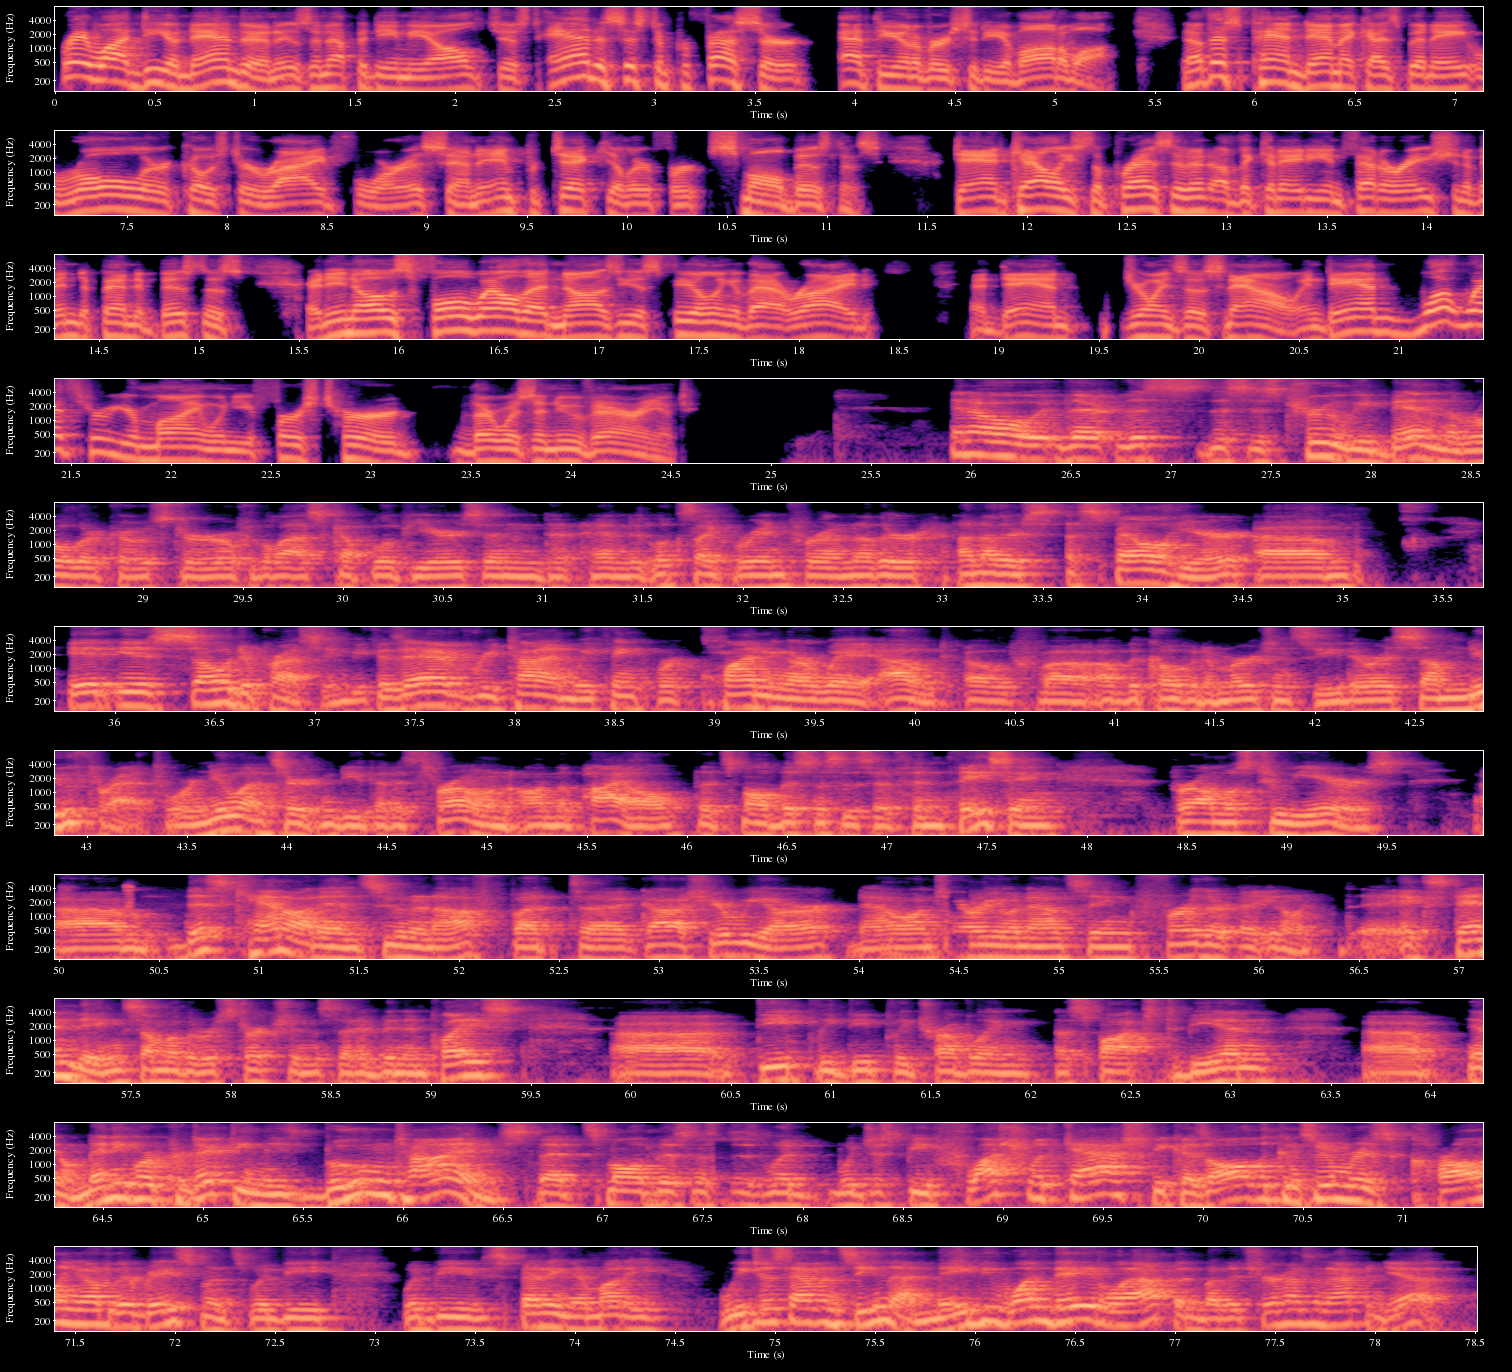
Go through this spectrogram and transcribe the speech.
Raywat Deonandan is an epidemiologist and assistant professor at the University of Ottawa. Now, this pandemic has been a roller coaster ride for us, and in particular for small business. Dan Kelly's the president of the Canadian Federation of Independent Business, and he knows full well that nauseous feeling of that ride. And Dan joins us now. And Dan, what went through your mind when you first heard there was a new variant? You know, there, this this has truly been the roller coaster over the last couple of years, and and it looks like we're in for another another a spell here. Um, it is so depressing because every time we think we're climbing our way out of uh, of the COVID emergency, there is some new threat or new uncertainty that is thrown on the pile that small businesses have been facing for almost two years. Um, this cannot end soon enough, but uh, gosh, here we are now. Ontario announcing further, uh, you know, extending some of the restrictions that have been in place. Uh, deeply, deeply troubling a spot to be in. Uh, you know, many were predicting these boom times that small businesses would would just be flush with cash because all the consumers crawling out of their basements would be would be spending their money. We just haven't seen that. Maybe one day it'll happen, but it sure hasn't happened yet.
